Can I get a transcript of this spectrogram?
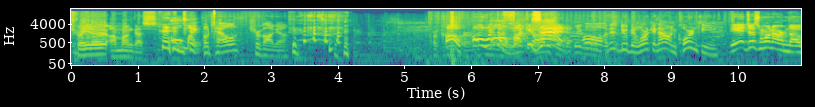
Traitor among us. Oh my. Hotel Trivago. or Oh, Conqueror. oh, what the oh fuck is that? it's a big Oh, this dude been working out in quarantine. Yeah, just one arm though.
